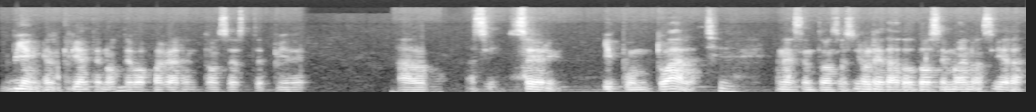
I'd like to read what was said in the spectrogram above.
bien, el cliente no te va a pagar, entonces te pide algo así, serio y puntual. Sí en ese entonces. Yo le he dado dos semanas y era,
